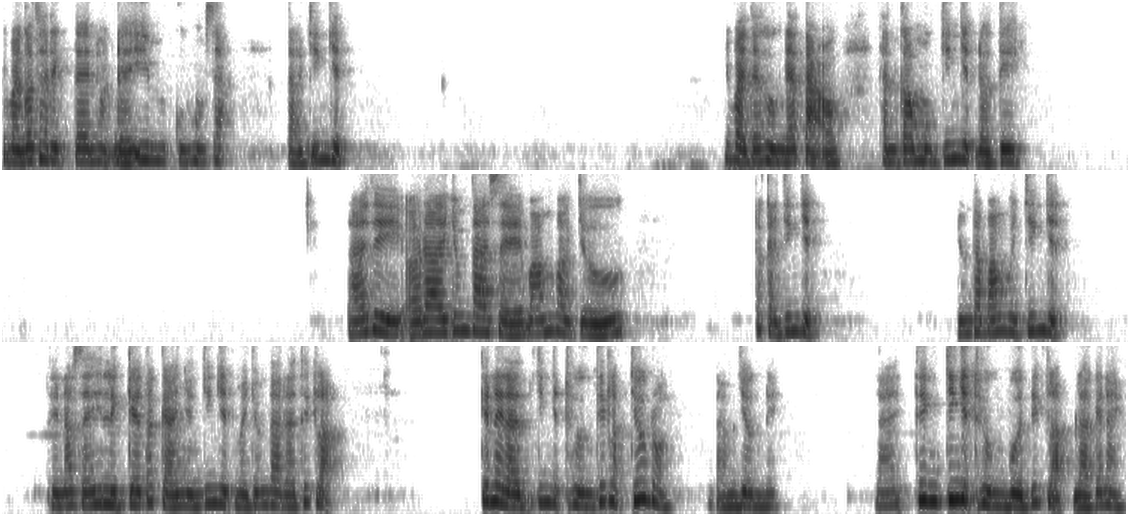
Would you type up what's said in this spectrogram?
Các bạn có thể đặt tên hoặc để im cũng không sao. Tạo chiến dịch. Như vậy thì Hương đã tạo thành công một chiến dịch đầu tiên. Đấy, thì ở đây chúng ta sẽ bấm vào chữ tất cả chiến dịch. Chúng ta bấm vào chiến dịch thì nó sẽ liệt kê tất cả những chiến dịch mà chúng ta đã thiết lập. Cái này là chiến dịch thường thiết lập trước rồi tạm dừng đi. Đấy chiến, chiến dịch thường vừa thiết lập là cái này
